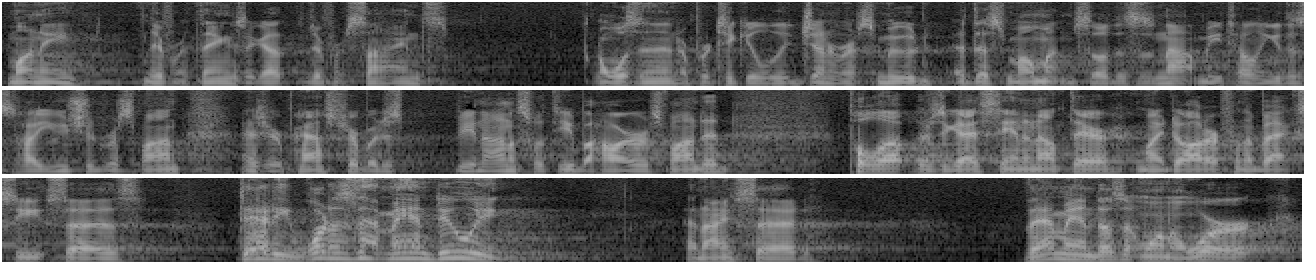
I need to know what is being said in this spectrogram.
money, different things. They got different signs. I wasn't in a particularly generous mood at this moment, and so this is not me telling you this is how you should respond as your pastor, but just being honest with you about how I responded. Pull up, there's a guy standing out there. My daughter from the back seat says, Daddy, what is that man doing? And I said, That man doesn't want to work.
